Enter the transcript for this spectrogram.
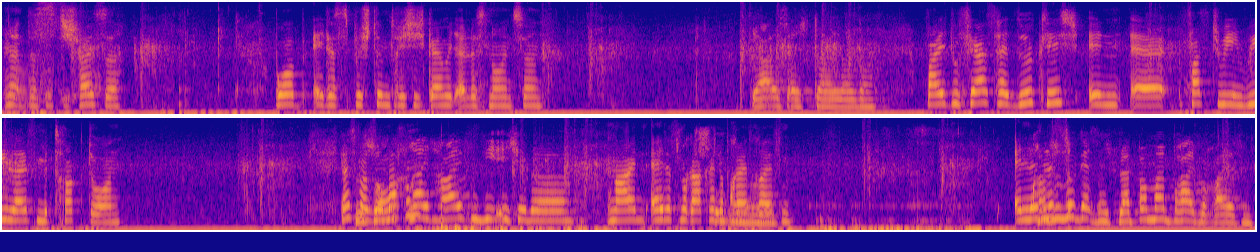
Ja, das ist die Scheiße. Boah, ey, das ist bestimmt richtig geil mit LS19. Ja, ist echt geil, Alter. Weil du fährst halt wirklich in äh, fast wie in Real Life mit Traktoren. Lass mal so machen. Breitreifen wie ich oder Nein, ey, das mal gar keine Stimmt, Mann. Breitreifen. Ey, kannst du vergessen, ich bleib bei meinem Breitreifen.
